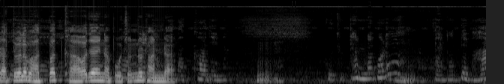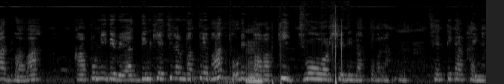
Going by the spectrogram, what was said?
রাত্রেবেলা ভাত ফাত খাওয়া যায় না প্রচণ্ড ঠান্ডা ভাত খাওয়া যায় না প্রচুর ঠান্ডা পড়ে তার মধ্যে ভাত বাবা কাঁপুনি দেবে একদিন খেয়েছিলাম রাত্রে ভাত ওরে বাবা কি জ্বর সেদিন রাত্রেবেলা সেদিকে আর খাই না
